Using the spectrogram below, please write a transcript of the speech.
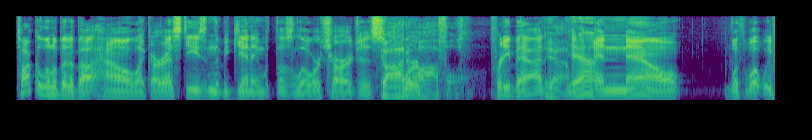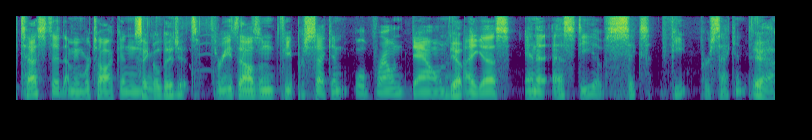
talk a little bit about how like our SDs in the beginning with those lower charges God were awful. pretty bad. Yeah. Yeah. And now with what we've tested, I mean, we're talking Single digits. three thousand feet per second. We'll round down, Yep. I guess, and an SD of six feet per second. Yeah.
